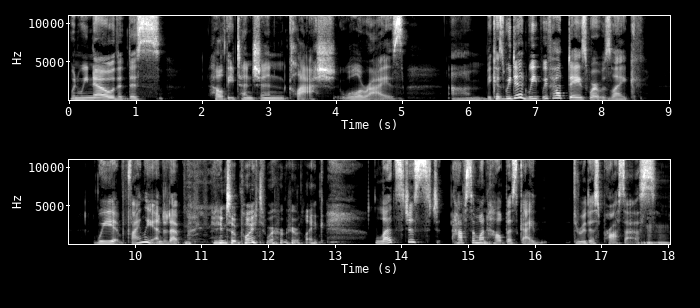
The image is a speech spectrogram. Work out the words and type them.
when we know that this healthy tension clash will arise? Um, because we did. We we've had days where it was like we finally ended up getting to a point where we were like, let's just have someone help us guide through this process. Mhm.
